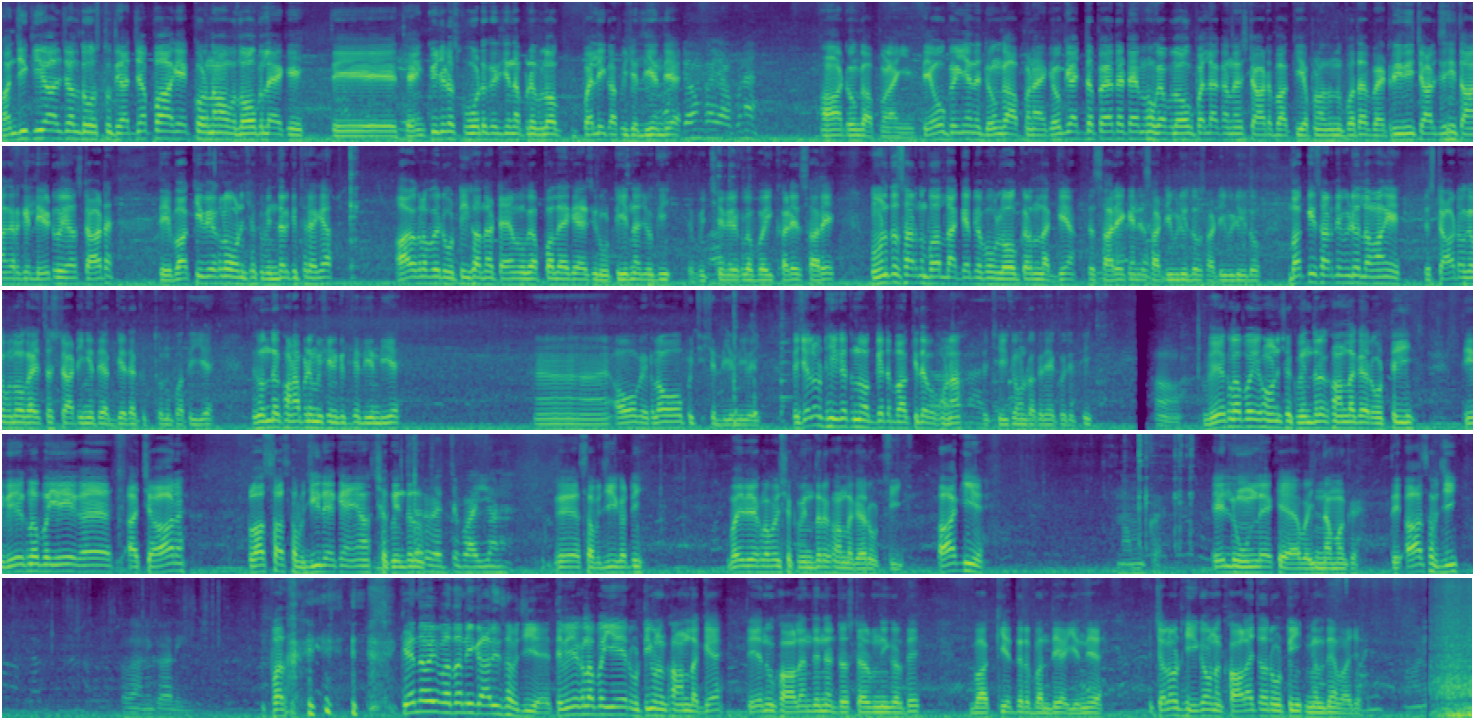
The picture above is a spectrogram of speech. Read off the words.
ਹਾਂਜੀ ਕੀ ਹਾਲ ਚਾਲ ਦੋਸਤੋ ਤੇ ਅੱਜ ਆਪਾਂ ਆ ਗਏ ਇੱਕ ਹੋਰ ਨਵਾਂ ਵਲੌਗ ਲੈ ਕੇ ਤੇ ਥੈਂਕ ਯੂ ਜਿਹੜਾ ਸਪੋਰਟ ਕਰੀ ਜਾਂਦਾ ਆਪਣੇ ਵਲੌਗ ਪਹਿਲੇ ਕਾਫੀ ਚੱਲੀ ਜਾਂਦੇ ਆ ਡੋਂਗਾ ਹੀ ਆਪਣਾ। ਹਾਂ ਡੋਂਗਾ ਆਪਣਾ ਹੀ ਹੈ ਤੇ ਉਹ ਕਹੀ ਜਾਂਦੇ ਡੋਂਗਾ ਆਪਣਾ ਹੈ ਕਿਉਂਕਿ ਅੱਜ ਦੁਪਹਿਰ ਦਾ ਟਾਈਮ ਹੋ ਗਿਆ ਵਲੌਗ ਪਹਿਲਾਂ ਕਰਨਾ ਸਟਾਰਟ ਬਾਕੀ ਆਪਣਾ ਤੁਹਾਨੂੰ ਪਤਾ ਬੈਟਰੀ ਦੀ ਚਾਰਜ ਸੀ ਤਾਂ ਕਰਕੇ ਲੇਟ ਹੋਇਆ ਸਟਾਰਟ ਤੇ ਬਾਕੀ ਵੇਖ ਲਓ ਹੁਣ ਸ਼ਕਵਿੰਦਰ ਕਿੱਥੇ ਰਹਿ ਗਿਆ। ਆਹ ਵੇਖ ਲਓ ਬਈ, ਰੋਟੀ ਖਾਣ ਦਾ ਟਾਈਮ ਹੋ ਗਿਆ, ਆਪਾਂ ਲੈ ਕੇ ਆਏ ਸੀ ਰੋਟੀ ਇਹਨਾਂ ਜੋਗੀ। ਤੇ ਪਿੱਛੇ ਵੇਖ ਲਓ ਬਈ, ਖੜੇ ਸਾਰੇ। ਹੁਣ ਤਾਂ ਸਰ ਨੂੰ ਪਤਾ ਲੱਗ ਗਿਆ ਵੀ ਆਪਾਂ ਵਲੌਗ ਕਰਨ ਲੱਗ ਗਏ ਆ ਤੇ ਸਾਰੇ ਕਹਿੰਦੇ, ਸਾਡੀ ਵੀਡੀਓ ਲਓ, ਸਾਡੀ ਵੀਡੀਓ ਲਓ। ਬਾਕੀ ਸਰ ਦੀ ਵੀਡੀਓ ਲਵਾਂਗੇ। ਤੇ ਸਟਾਰਟ ਹੋ ਗਿਆ ਵਲੌਗ ਅੱਜ ਤਾਂ ਸਟਾਰਟਿੰਗ ਹੈ ਤੇ ਅੱਗੇ ਤੱਕ ਤੁਹਾਨੂੰ ਪਤਾ ਹੀ ਹੈ। ਤੇ ਤੁਹਾਨੂੰ ਦਿਖਾਉਣਾ ਆਪਣੀ ਮਸ਼ੀਨ ਕਿੱਥੇ ਚੱਲੀ ਜਾਂਦੀ ਹੈ। ਹਾਂ ਉਹ ਵੇਖ ਲਓ ਉਹ ਪਿੱਛੇ ਚੱਲੀ ਜਾਂਦੀ ਬਈ। ਤੇ ਚਲੋ ਠੀਕ ਹੈ, ਤੁਹਾਨੂੰ ਅੱਗੇ ਤਾਂ ਬਾਕੀ ਦਾ ਵਿਖਾਉਣਾ। ਤੇ ਠੀਕ ਹੈ, ਹੁਣ ਰੱਖਦੇ ਆ ਕੋਈ ਇੱਥੇ। ਹਾਂ, ਵੇਖ ਲਓ ਬਈ, ਹੁਣ ਸ਼ਕਵਿੰਦਰ ਖਾਣ ਲੱਗਾ ਰੋਟੀ। ਤੇ ਵੇਖ ਲਓ ਬਈ, ਇਹ ਹੈਗਾ ਅਚਾਰ। ਪਲੱਸ ਆ ਸਬਜ਼ੀ ਲੈ ਕੇ ਆਏ ਆ ਸ਼ਕਵਿੰਦਰ। ਸਰ ਵਿੱਚ ਪਾਈ ਹਣ ਇਹ ਸਬਜ਼ੀ ਕੱਢੀ। ਬਾਈ ਵੇਖ ਲਓ ਬਾਈ ਸ਼ਕਵਿੰਦਰ ਖਾਣ ਲੱਗਾ ਰੋਟੀ। ਆ ਕੀ ਹੈ? ਨਮਕ ਹੈ। ਇਹ ਲੂਣ ਲੈ ਕੇ ਆਇਆ ਬਾਈ ਨਮਕ। ਤੇ ਆ ਸਬਜ਼ੀ? ਪਤਾ ਨਹੀਂ ਕਾਦੀ ਪਤਾ ਕਹਿੰਦਾ ਬਾਈ ਪਤਾ ਨਹੀਂ ਕਾਹਦੀ ਸਬਜ਼ੀ ਹੈ। ਤੇ ਵੇਖ ਲਓ ਬਾਈ ਇਹ ਰੋਟੀ ਹੁਣ ਖਾਣ ਲੱਗਿਆ ਤੇ ਇਹਨੂੰ ਖਾ ਲੈਂਦੇ ਨੇ ਡਿਸਟਰਬ ਨਹੀਂ ਕਰਦੇ। ਬਾਕੀ ਇੱਧਰ ਬੰਦੇ ਆਈ ਜਾਂਦੇ ਆ। ਚਲੋ ਠੀਕ ਆ ਹੁਣ ਖਾ ਲੈ ਚਲ ਰੋਟੀ ਮਿਲਦੇ ਆ ਬਾਅਦ 'ਚ।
